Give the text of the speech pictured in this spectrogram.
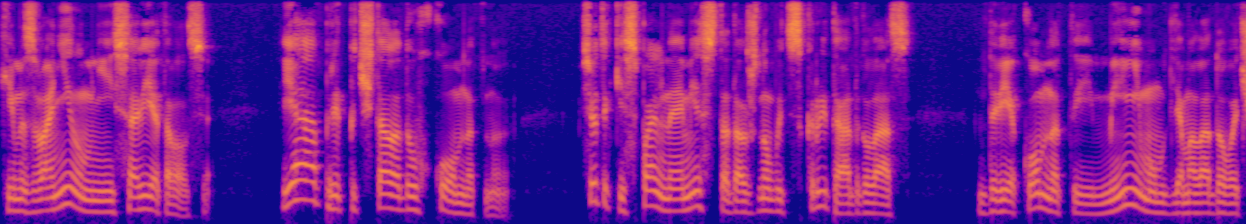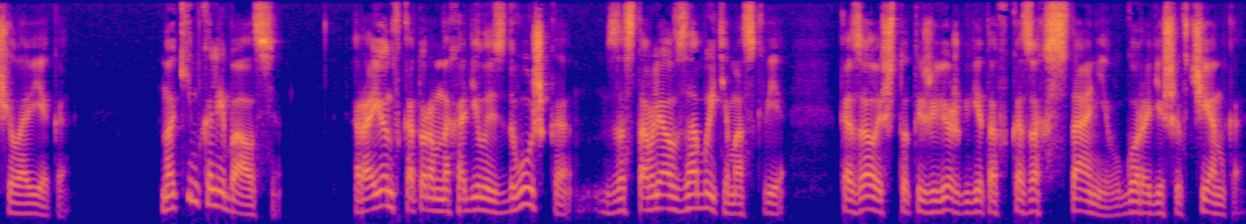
Ким звонил мне и советовался. Я предпочитала двухкомнатную. Все-таки спальное место должно быть скрыто от глаз. Две комнаты — минимум для молодого человека. Но Ким колебался. Район, в котором находилась двушка, заставлял забыть о Москве. Казалось, что ты живешь где-то в Казахстане, в городе Шевченко.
